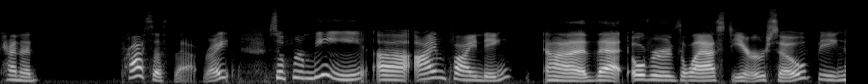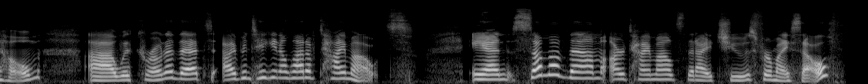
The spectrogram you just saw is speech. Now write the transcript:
kind of process that, right? So for me, uh, I'm finding uh, that over the last year or so, being home uh, with Corona, that I've been taking a lot of timeouts. And some of them are timeouts that I choose for myself.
